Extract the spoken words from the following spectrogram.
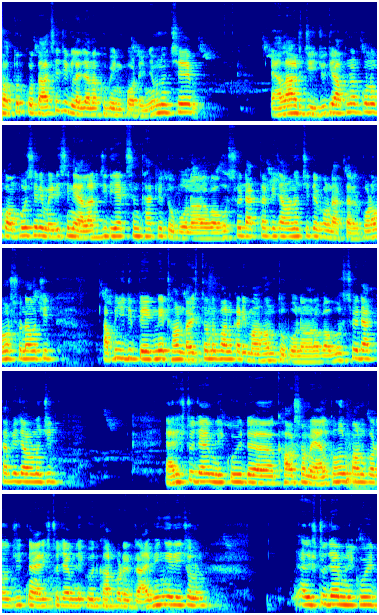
সতর্কতা আছে যেগুলো জানা খুব ইম্পর্টেন্ট যেমন হচ্ছে অ্যালার্জি। যদি আপনার কোনো কম্পোজিশনে মেডিসিনে অ্যালার্জি রিয়াকশন থাকে তো বোনার অবশ্যই ডাক্তারকে জানানো উচিত এবং ডাক্তারের পরামর্শ নেওয়া উচিত। আপনি যদি প্রেগনেন্ট হন বা স্তন্যপানকারী মা হন তো বোনার অবশ্যই ডাক্তারকে জানানো উচিত অ্যারিস্টোজাইম লিকুইড খাওয়ার সময় অ্যালকোহল পান করা উচিত না। অ্যারিস্টোজাইম লিকুইড খাওয়ার পরে ড্রাইভিং এড়িয়ে চলুন। অ্যারিস্টোজাইম লিকুইড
